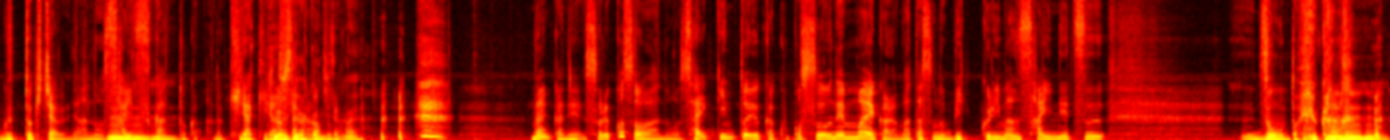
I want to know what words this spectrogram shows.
グッときちゃうよね。あのサイズ感とか、あのキラキラしキラキラた感じとか感とか。ね なんかねそれこそあの最近というかここ数年前からまたそのビックリマン再熱ゾーンというか、うんうんうん。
